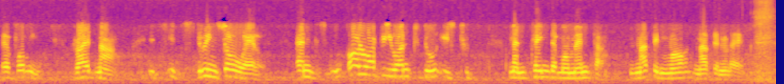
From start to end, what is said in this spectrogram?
performing right now, it's, it's doing so well. And all what we want to do is to maintain the momentum. Nothing more, nothing less.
